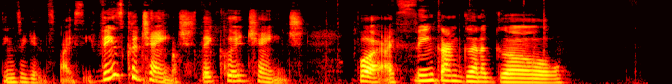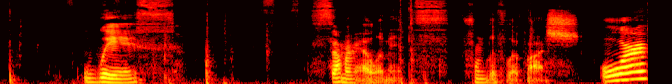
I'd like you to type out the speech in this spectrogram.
things are getting spicy. Things could change. They could change. But I think I'm going to go with Summer Elements from Live Love Posh. Or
